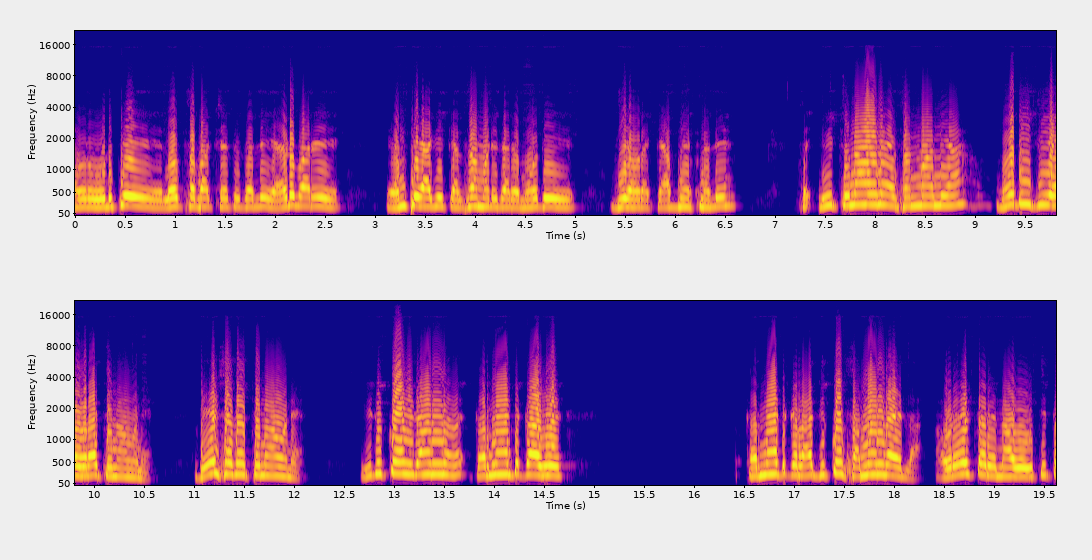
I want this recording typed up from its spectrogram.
ಅವರು ಉಡುಪಿ ಲೋಕಸಭಾ ಕ್ಷೇತ್ರದಲ್ಲಿ ಎರಡು ಬಾರಿ ಎಂ ಆಗಿ ಕೆಲಸ ಮಾಡಿದ್ದಾರೆ ಮೋದಿ ಜಿ ಅವರ ಕ್ಯಾಬಿನೆಟ್ನಲ್ಲಿ. ಈ ಚುನಾವಣೆ ಸನ್ಮಾನ್ಯ ಮೋದಿಜಿ ಅವರ ಚುನಾವಣೆ, ದೇಶದ ಚುನಾವಣೆ. ಇದಕ್ಕೂ ವಿಧಾನ ಕರ್ನಾಟಕ ಕರ್ನಾಟಕ ರಾಜ್ಯಕ್ಕೂ ಸಂಬಂಧ ಇಲ್ಲ. ಅವ್ರು ಹೇಳ್ತಾರೆ, ನಾವು ಉಚಿತ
